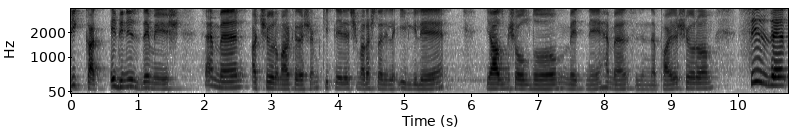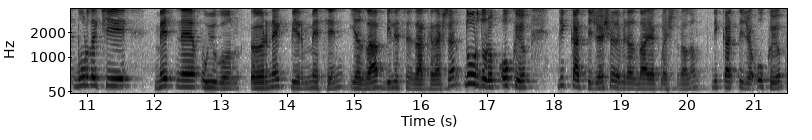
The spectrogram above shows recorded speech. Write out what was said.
dikkat ediniz demiş. Hemen açıyorum arkadaşım. Kitle iletişim araçları ile ilgili yazmış olduğum metni hemen sizinle paylaşıyorum. Siz de buradaki metne uygun örnek bir metin yazabilirsiniz arkadaşlar. Durdurup okuyup dikkatlice şöyle biraz daha yaklaştıralım. Dikkatlice okuyup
